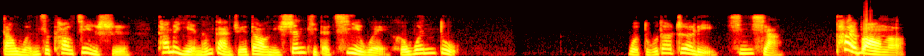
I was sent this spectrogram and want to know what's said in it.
当蚊子靠近时，它们也能感觉到你身体的气味和温度。我读到这里，心想：太棒了！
